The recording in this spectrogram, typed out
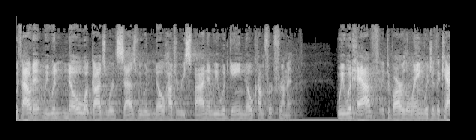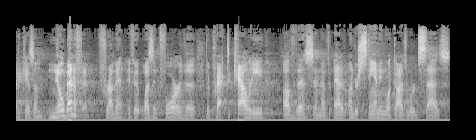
Without it, we wouldn't know what God's Word says. We wouldn't know how to respond, and we would gain no comfort from it. We would have, to borrow the language of the Catechism, no benefit from it if it wasn't for the, the practicality of this and of, of understanding what God's Word says.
